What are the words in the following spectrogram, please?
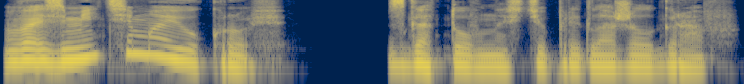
«Возьмите мою кровь», — с готовностью предложил граф.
